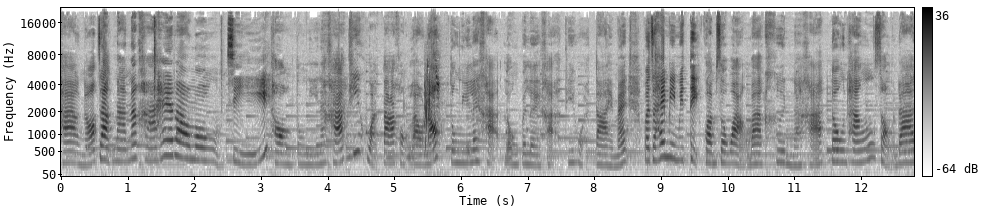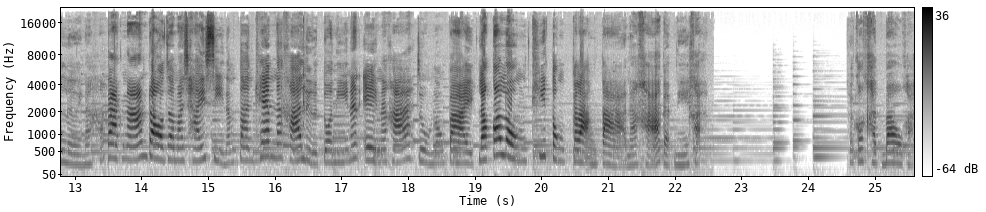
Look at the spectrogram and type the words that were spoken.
ข้างเนาะจากนั้นนะคะให้เราลงสีทองตรงนี้นะคะ ที่หัวตาของเราเนาะตรงนี้เลยค่ะ ลงไปเลยค่ะ ที่หัวตาเห็นไหมมันจะให้มีมิติความสว่างมากขึ้นนะคะ ลงทั้งสองด้านเลยนะคะ จากนั้นเราจะมาใช้สีน้ำตาลเข้มนะคะ หรือตัวนี้นั่นเองนะคะ จุ่มลงไป แล้วก็ลงที่ตรงกลางตานะคะ แบบนี้ค่ะ แล้วก็คัดเบ้าค่ะ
